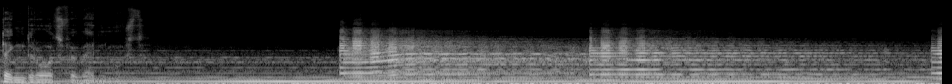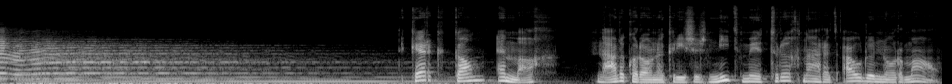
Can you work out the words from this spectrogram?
droods verwedden moest. De kerk kan en mag na de coronacrisis niet meer terug naar het oude normaal.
